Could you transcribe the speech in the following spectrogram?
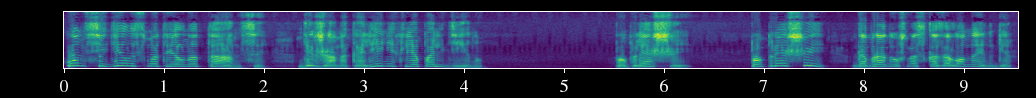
Он сидел и смотрел на танцы, держа на коленях Леопольдину. «Попляши, попляши!» — добродушно сказал он Ингер.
